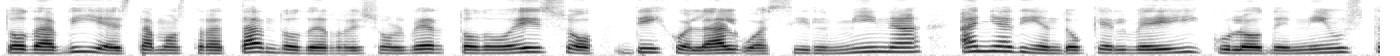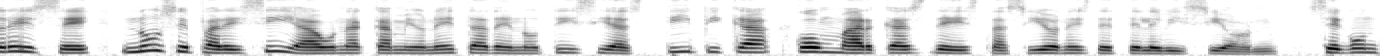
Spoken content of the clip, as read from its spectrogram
Todavía estamos tratando de resolver todo eso, dijo el alguacil Mina, añadiendo que el vehículo de News 13 no se parecía a una camioneta de noticias típica con marcas de estaciones de televisión. Según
